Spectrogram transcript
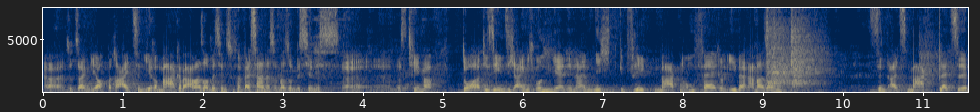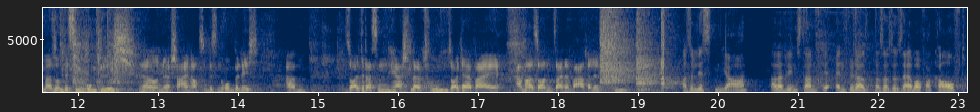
äh, sozusagen, die auch bereit sind, ihre Marke bei Amazon ein bisschen zu verbessern. Das ist immer so ein bisschen das, äh, das Thema dort. Die sehen sich eigentlich ungern in einem nicht gepflegten Markenumfeld und eBay und Amazon sind als Marktplätze immer so ein bisschen rumpelig ja, und erscheinen auch so ein bisschen rumpelig. Ähm, sollte das ein Hersteller tun? Sollte er bei Amazon seine Ware listen? Also listen ja, allerdings dann entweder, dass er sie selber verkauft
